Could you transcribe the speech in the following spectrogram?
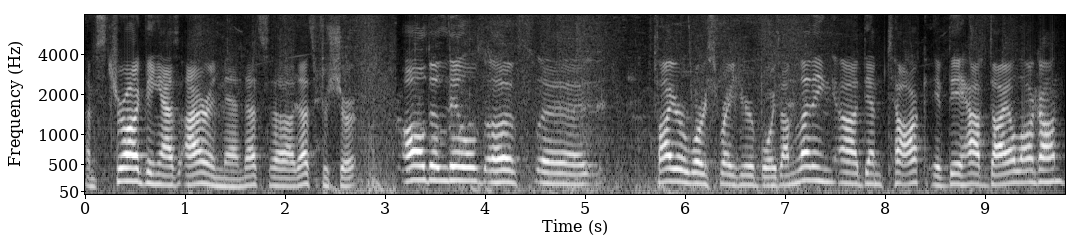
I'm struggling as Iron Man, that's uh, that's for sure. All the little of uh, fireworks right here, boys. I'm letting uh, them talk if they have dialogue on.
